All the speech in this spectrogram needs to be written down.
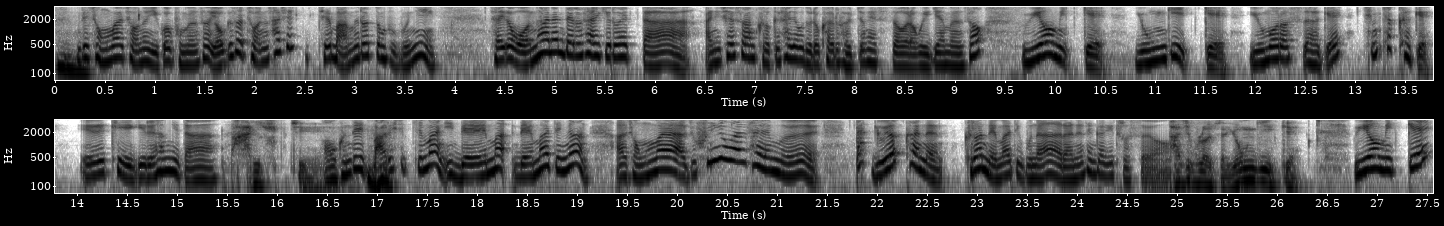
근데 정말 저는 이걸 보면서 여기서 저는 사실 제 마음에 들었던 부분이 자기가 원하는 대로 살기로 했다. 아니 최소한 그렇게 살려고 노력하기로 결정했어라고 얘기하면서 위험 있게, 용기 있게, 유머러스하게, 침착하게 이렇게 얘기를 합니다. 말이 쉽지. 어, 근데 말이 쉽지만 이 네 마, 네 마디면 아, 정말 아주 훌륭한 삶을 딱 요약하는 그런 네 마디구나라는 생각이 들었어요. 다시 불러주세요. 용기 있게. 위험 있게,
